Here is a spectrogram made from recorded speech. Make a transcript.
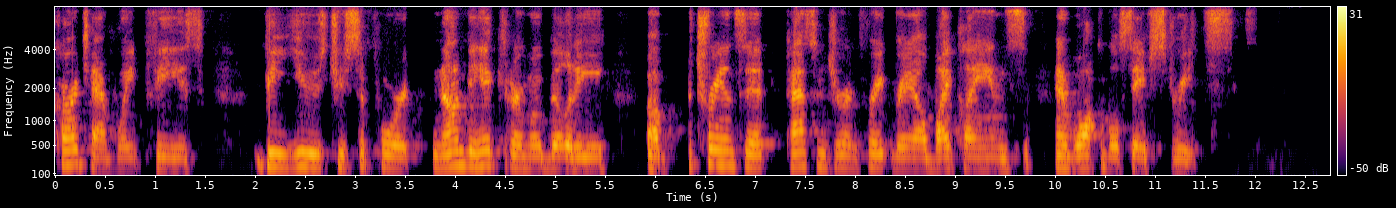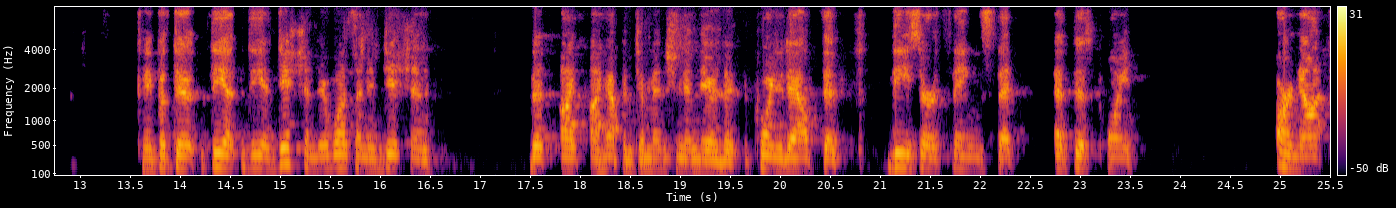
car tab weight fees be used to support non-vehicular mobility, uh, transit, passenger and freight rail, bike lanes, and walkable safe streets. Okay, but the, the, the addition, there was an addition that I, I happened to mention in there that pointed out that these are things that at this point are not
